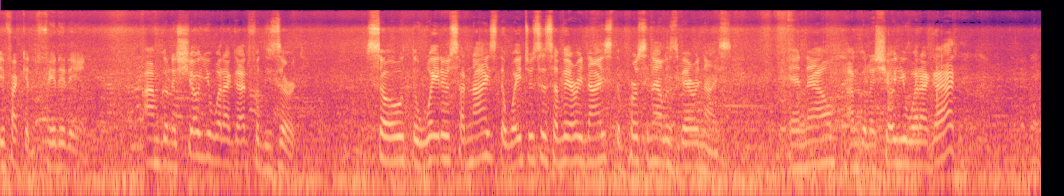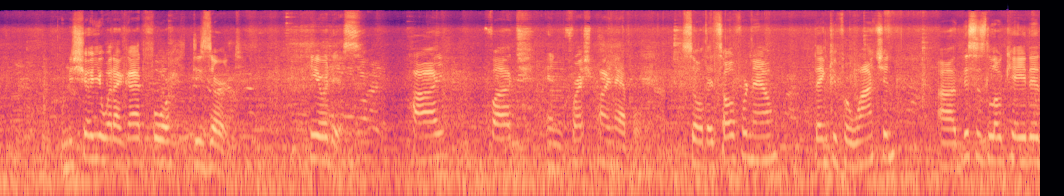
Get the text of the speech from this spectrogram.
if I can fit it in. I'm gonna show you what I got for dessert. So the waiters are nice, the waitresses are very nice, the personnel is very nice. And now I'm gonna show you what I got. Let me show you what I got for dessert. Here it is. Pie, fudge, and fresh pineapple. So that's all for now. Thank you for watching. Uh, this is located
